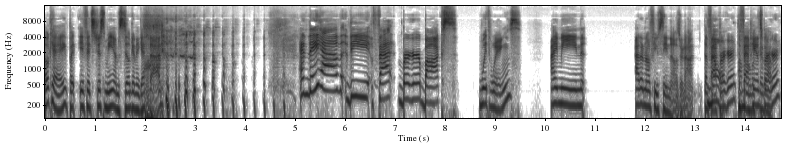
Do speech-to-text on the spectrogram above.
okay, but if it's just me, I'm still going to get that. and they have the fat burger box with wings. I mean, I don't know if you've seen those or not. The fat No, burger, the I'm fat pants burger.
